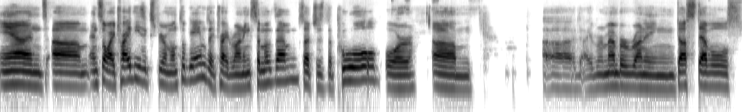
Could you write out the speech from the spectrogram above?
and um, and so I tried these experimental games. I tried running some of them, such as the pool, or um, uh, I remember running Dust Devils,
